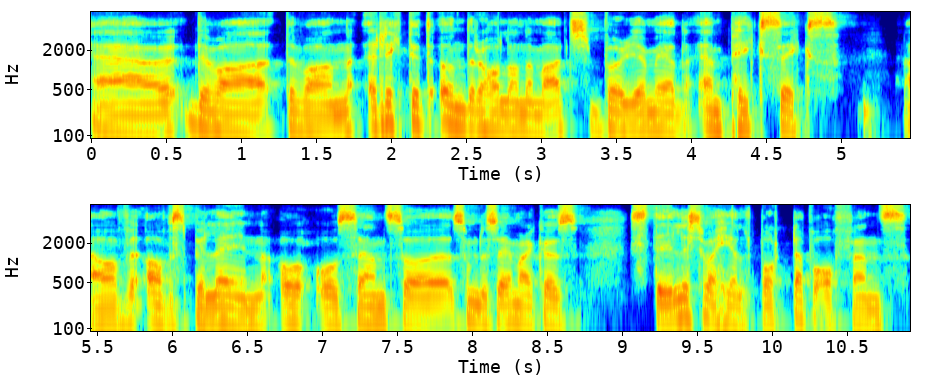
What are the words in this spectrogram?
Eh, det, var, det var en riktigt underhållande match. Började med en pick six av, av Spillane och, och sen så, som du säger Marcus, Steelers var helt borta på offense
